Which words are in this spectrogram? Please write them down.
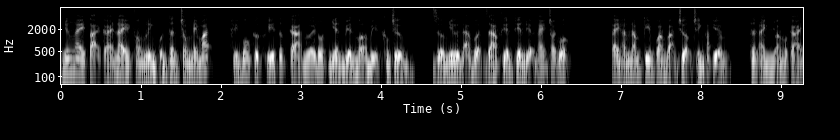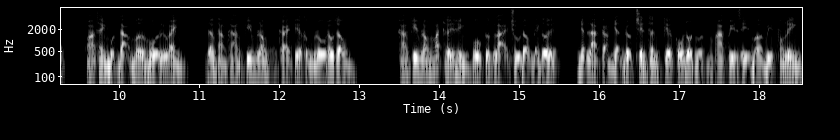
Nhưng ngay tại cái này phong linh quấn thân trong nháy mắt hình vô cực khí tất cả người đột nhiên biến mờ mịt không chừng, dường như đã vượt ra phiến thiên địa này trói buộc. Tay hắn nắm kim quang vạn trượng chính pháp kiếm, thân ảnh nhoáng một cái, hóa thành một đạo mơ hồ lưu ảnh đâm thẳng kháng kim long cái tia khổng lồ đầu rồng. Kháng kim long mắt thấy hình vô cực lại chủ động đánh tới, nhất là cảm nhận được trên thân kia cố đột ngột mà quỷ dị mờ mịt phong linh,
